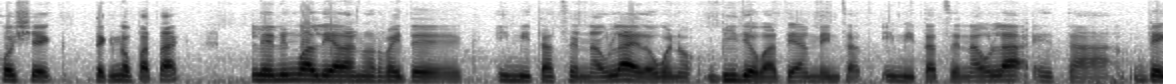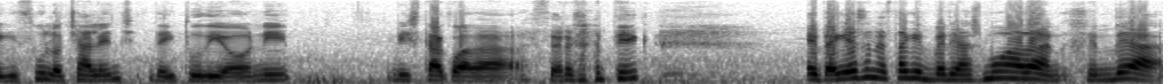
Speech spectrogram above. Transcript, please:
Josek teknopatak. Lehenengo aldia da norbaitek imitatzen naula, edo, bueno, bideo batean behintzat imitatzen naula, eta begizulo challenge deitu dio honi, bistakoa da zergatik. Eta egia esan ez dakit bere asmoa dan, jendea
